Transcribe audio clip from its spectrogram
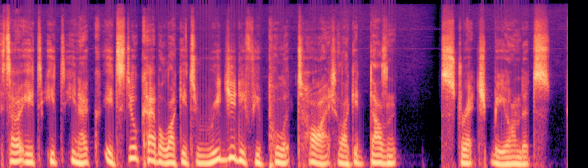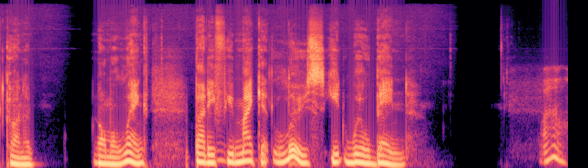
so it's it's you know it's still cable like it's rigid if you pull it tight, like it doesn't stretch beyond its kind of normal length. But if you make it loose, it will bend. Wow.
